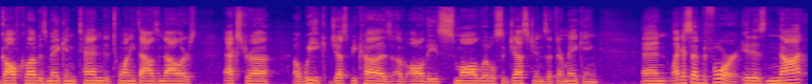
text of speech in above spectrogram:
golf club is making 10 to 20,000 dollars extra a week just because of all these small little suggestions that they're making and like I said before it is not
